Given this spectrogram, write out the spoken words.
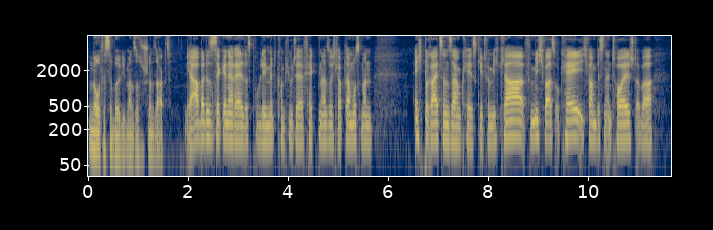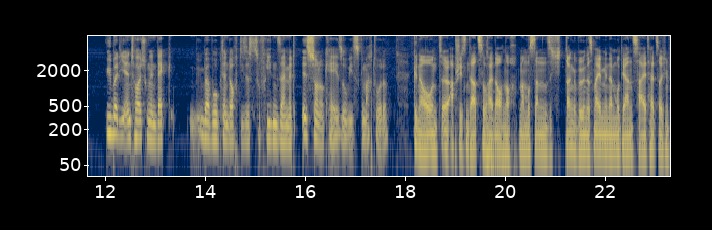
noticeable, wie man so schön sagt. Ja, aber das ist ja generell das Problem mit Computereffekten. Also ich glaube, da muss man echt bereit sein und sagen, okay, es geht für mich klar. Für mich war es okay, ich war ein bisschen enttäuscht, aber über die Enttäuschung hinweg überwog dann doch dieses Zufriedensein mit, ist schon okay, so wie es gemacht wurde. Genau, und äh, abschließend dazu halt auch noch, man muss dann sich dran gewöhnen, dass man eben in der modernen Zeit halt solchen,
